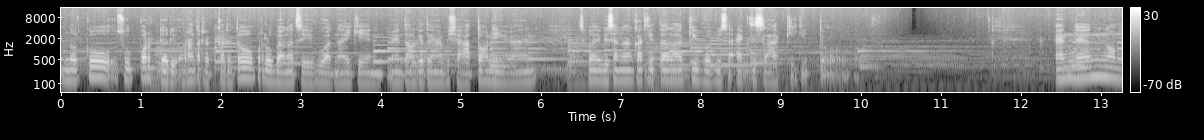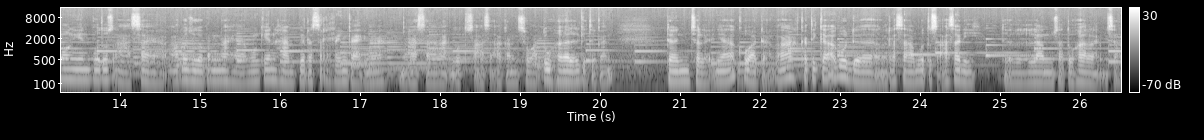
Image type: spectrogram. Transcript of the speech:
menurutku support dari orang terdekat itu perlu banget sih buat naikin mental kita yang bisa jatuh nih kan. Supaya bisa ngangkat kita lagi buat bisa eksis lagi gitu And then ngomongin putus asa ya, aku juga pernah ya, mungkin hampir sering kayaknya merasa putus asa akan suatu hal gitu kan. Dan jeleknya aku adalah ketika aku udah ngerasa putus asa nih dalam satu hal ya, misal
